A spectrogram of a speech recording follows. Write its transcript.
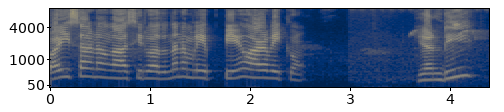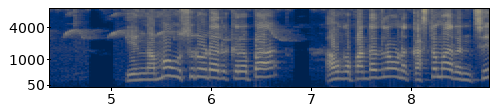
வயசானவங்க ஆசீர்வாதம் தான் நம்மளை எப்பயும் வாழ வைக்கும். ஏண்டி? எங்கள் அம்மா உசுரோட இருக்கிறப்ப அவங்க பண்ணுறதுலாம் உனக்கு கஷ்டமாக இருந்துச்சு.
